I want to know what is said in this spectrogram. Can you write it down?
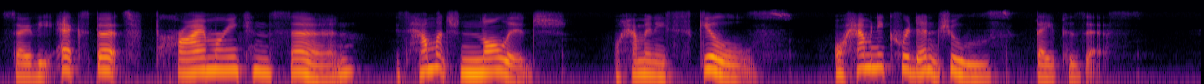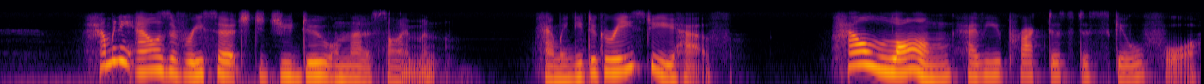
So, the expert's primary concern is how much knowledge, or how many skills, or how many credentials they possess. How many hours of research did you do on that assignment? How many degrees do you have? How long have you practiced a skill for?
